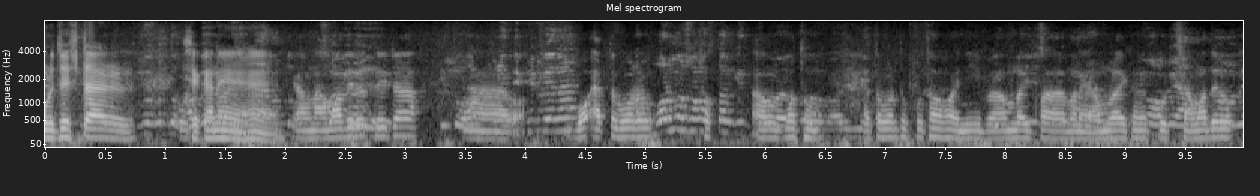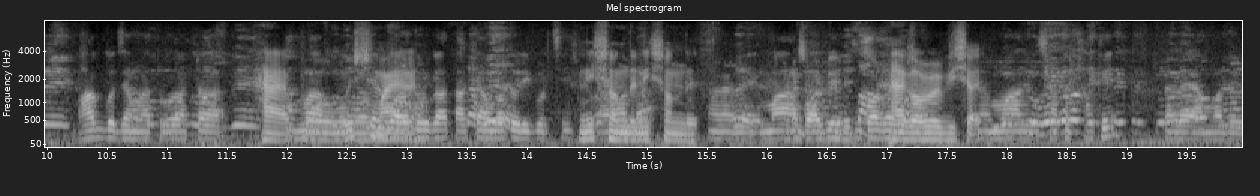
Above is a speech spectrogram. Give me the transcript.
প্রচেষ্টার সেখানে হ্যাঁ। কারণ আমাদের তো এটা এত বড় প্রথম এত বড় তো কোথাও হয়নি বা আমরাই মানে আমরা এখানে করছি। আমাদেরও ভাগ্য যে আমরা এত একটা হ্যাঁ মা বিশ্বের বড় দুর্গা তাকে আমরা তৈরি করছি। নিঃসন্দেহে নিঃসন্দেহে। হ্যাঁ, মা গর্বের হ্যাঁ গর্বের বিষয়। মা সাথে থাকে তাহলে আমাদের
